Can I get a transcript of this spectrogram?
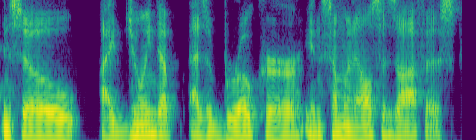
And so I joined up as a broker in someone else's office,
